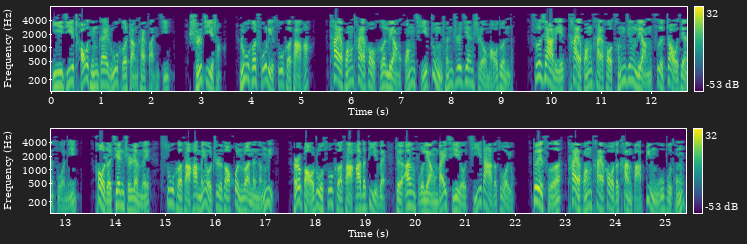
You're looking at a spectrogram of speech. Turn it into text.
以及朝廷该如何展开反击。实际上，如何处理苏克萨哈、太皇太后和两黄旗重臣之间是有矛盾的。私下里，太皇太后曾经两次召见索尼，后者坚持认为苏克萨哈没有制造混乱的能力，而保住苏克萨哈的地位对安抚两白旗有极大的作用。对此，太皇太后的看法并无不同。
